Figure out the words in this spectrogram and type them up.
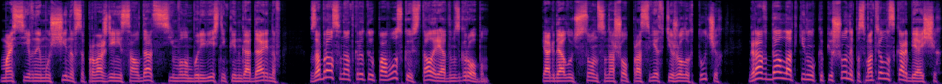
Массивный мужчина в сопровождении солдат с символом буревестника Ингадаринов забрался на открытую повозку и встал рядом с гробом. Когда луч солнца нашел просвет в тяжелых тучах, граф Далла откинул капюшон и посмотрел на скорбящих,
